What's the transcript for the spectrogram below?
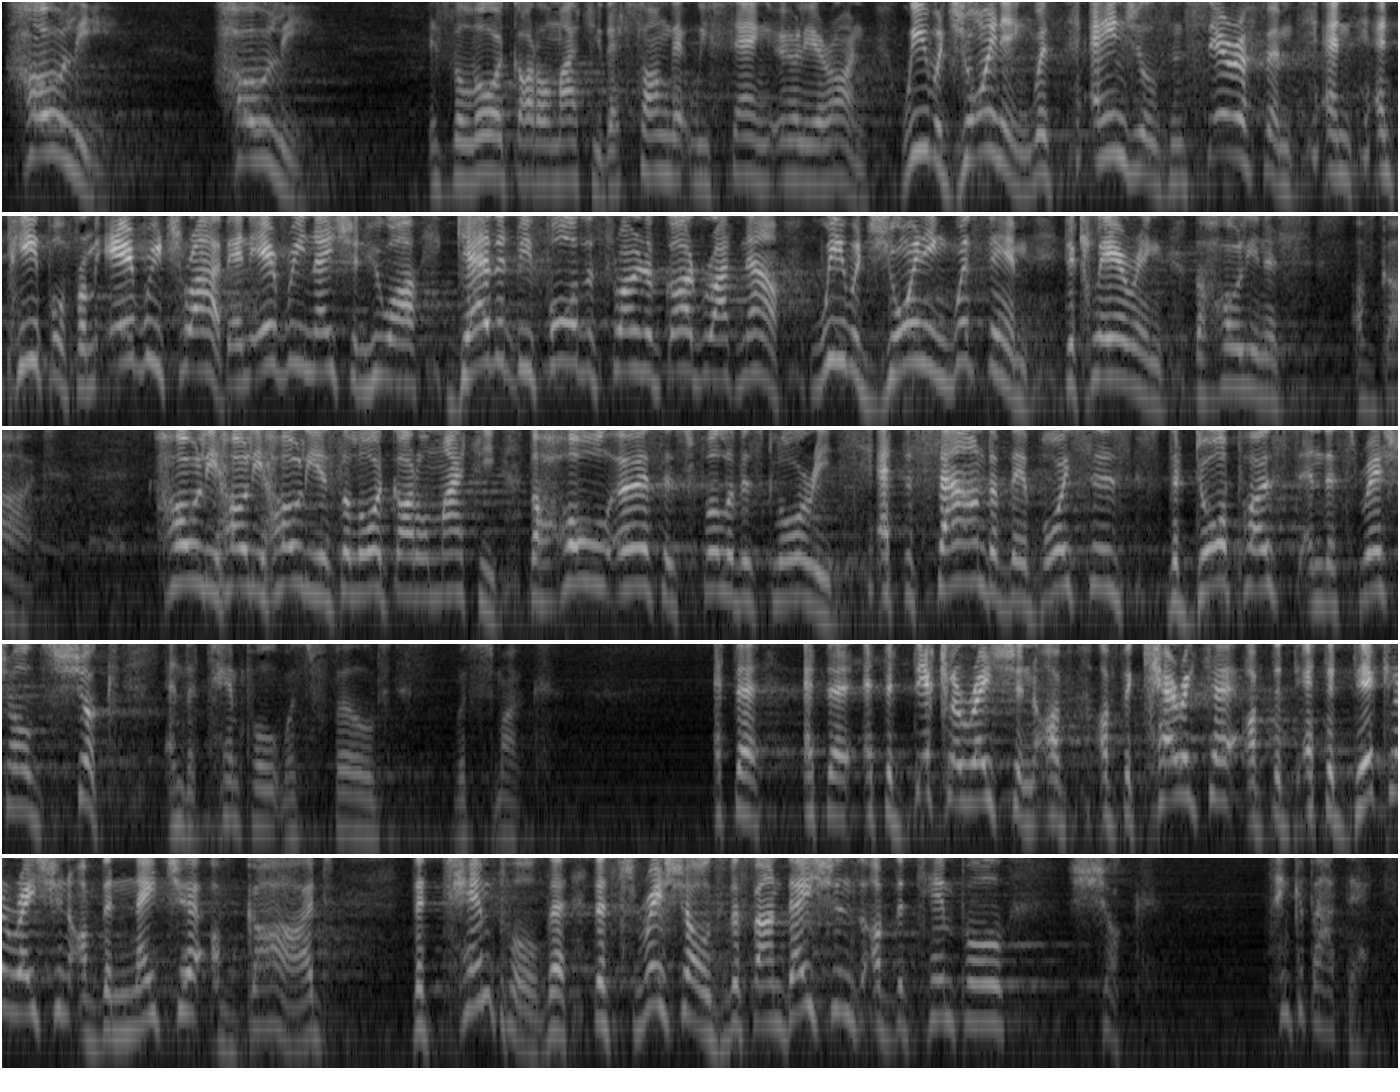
holy, holy is the Lord God Almighty. That song that we sang earlier on. We were joining with angels and seraphim and, and people from every tribe and every nation who are gathered before the throne of God right now. We were joining with them, declaring the holiness of God. Holy, holy, holy is the Lord God Almighty. The whole earth is full of His glory. At the sound of their voices, the doorposts and the thresholds shook, and the temple was filled with smoke. At the, at the, at the declaration of, of the character, of the, at the declaration of the nature of God, the temple, the, the thresholds, the foundations of the temple shook. Think about that.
